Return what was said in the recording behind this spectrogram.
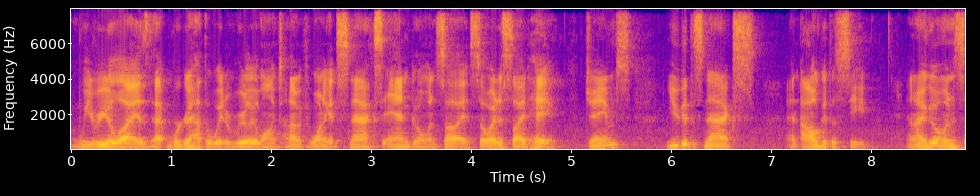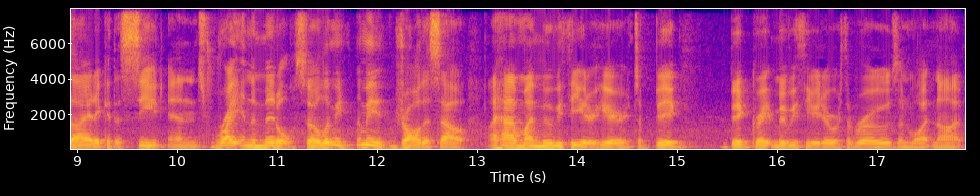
we realize that we're going to have to wait a really long time if we want to get snacks and go inside. So I decide, hey, James, you get the snacks and I'll get the seat. And I go inside, I get the seat, and it's right in the middle. So let me let me draw this out. I have my movie theater here. It's a big, big, great movie theater with the rows and whatnot.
